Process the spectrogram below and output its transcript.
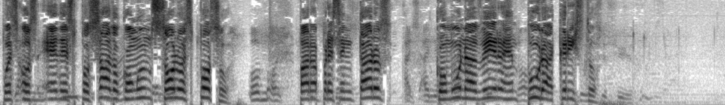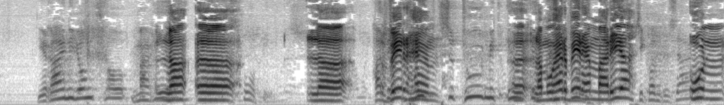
pues os he desposado con un solo esposo para presentaros como una virgen pura a Cristo. La, uh, la Virgen, uh, la mujer Virgen María, un,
